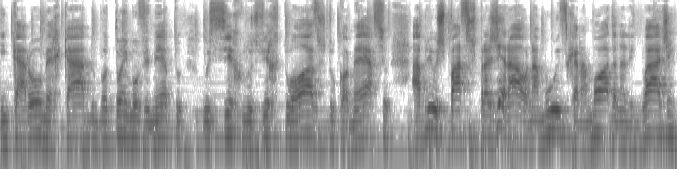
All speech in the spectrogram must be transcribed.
Encarou o mercado, botou em movimento os círculos virtuosos do comércio, abriu espaços para geral, na música, na moda, na linguagem.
